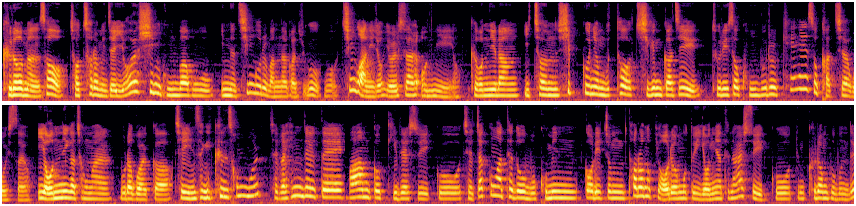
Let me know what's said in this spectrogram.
그러면서 저처럼 이제 열심히 공부하고 있는 친구를 만나가지고 뭐 친구 아니죠? 10살 언니예요 그 언니랑 2019년부터 지금까지 둘이서 공부를 계속 같이 하고 있어요. 이 언니가 정말 뭐라고 할까? 제 인생의 큰 선물? 제가 힘들 때 마음껏 기댈 수 있고 제 짝꿍한테도 뭐 고민거리 좀 털어놓기 어려운 것도 이 언니한테는 할 수 있고 좀 그런 부분들?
